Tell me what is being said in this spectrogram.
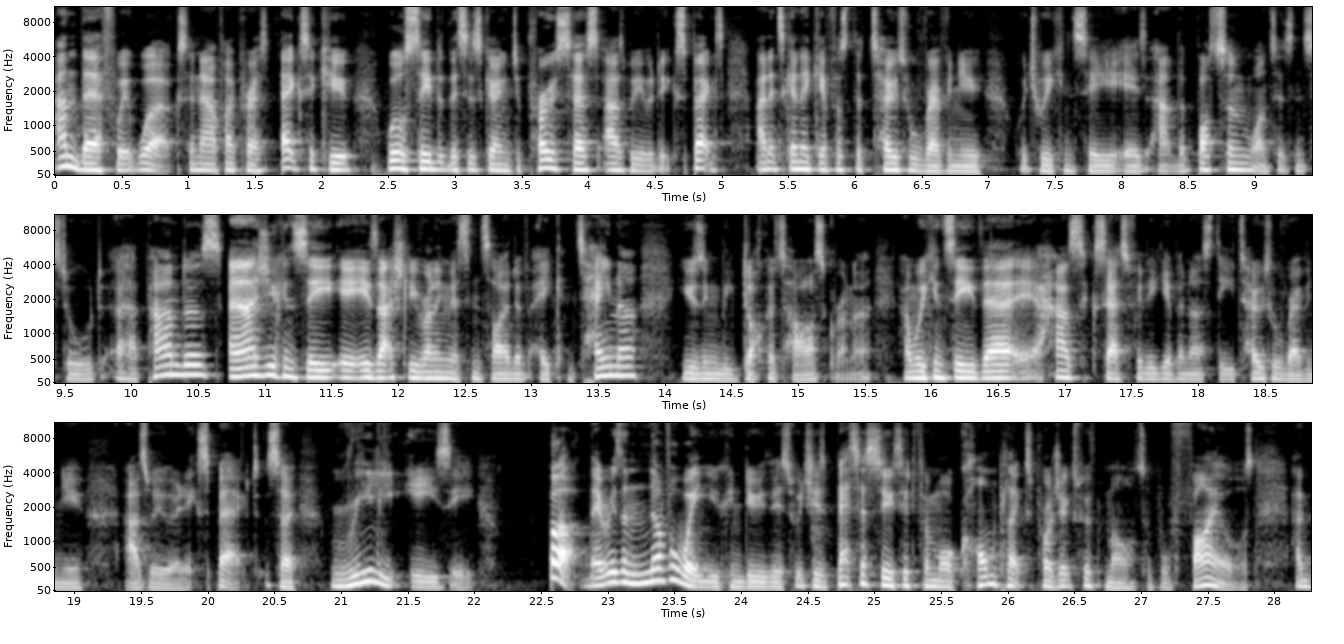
and therefore it works. So now if I press execute, we'll see that this is going to process as we would expect, and it's going to give us the total revenue, which we can see is at the bottom once it's installed uh, pandas. And as you can see, it is actually running this inside of a container using the Docker task runner. And we can see there it has successfully given us the total revenue as we would expect. So really easy. But there is another way you can do this, which is better suited for more complex projects with multiple files. And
